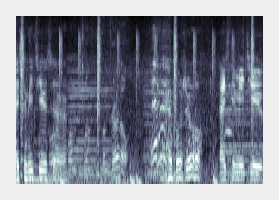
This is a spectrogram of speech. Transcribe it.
Nice to meet you, sir. Buongiorno. Bonjour. Nice to meet you.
